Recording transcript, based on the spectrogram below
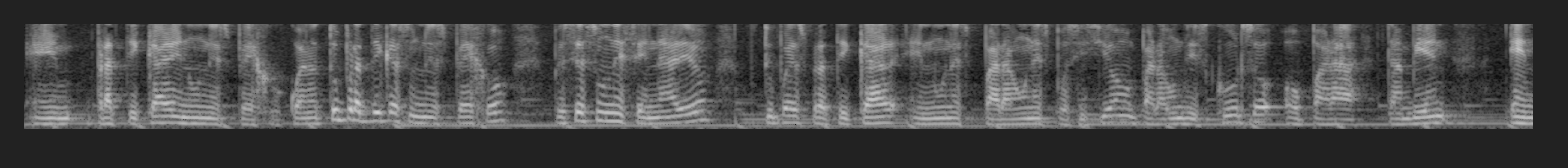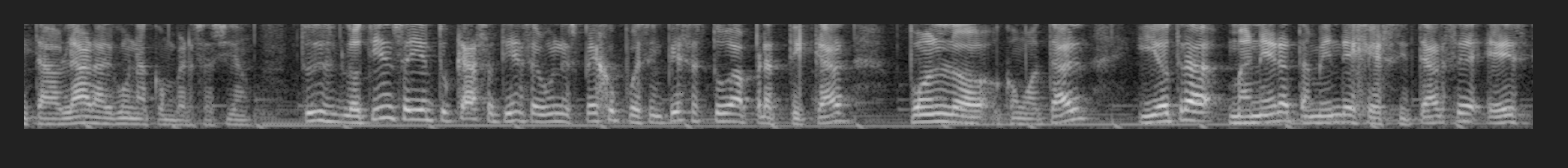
en practicar en un espejo. Cuando tú practicas en un espejo, pues es un escenario, tú puedes practicar en un, para una exposición, para un discurso o para también entablar alguna conversación. Entonces lo tienes ahí en tu casa, tienes algún espejo, pues empiezas tú a practicar ponlo como tal. Y otra manera también de ejercitarse es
